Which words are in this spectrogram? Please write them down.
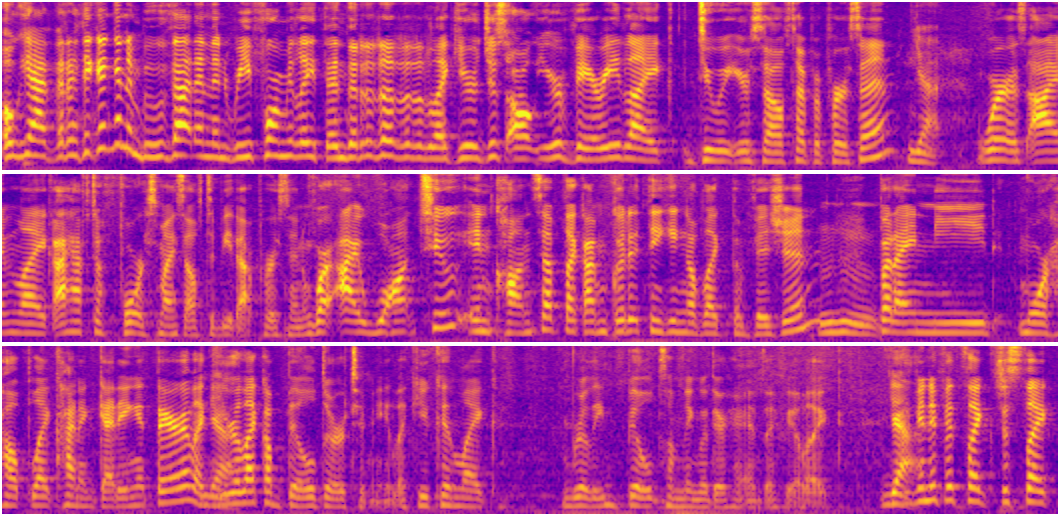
oh yeah, but I think I'm gonna move that and then reformulate. Then da, da, da, da, da. like you're just all you're very like do it yourself type of person. Yeah. Whereas I'm like I have to force myself to be that person where I want to in concept. Like I'm good at thinking of like the vision, but I need more help like kind of getting it there. Like Mm-hmm. Yeah. you're like a builder to me. Like you can like really build something with your hands. I feel like. Yeah. Even if it's like just like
